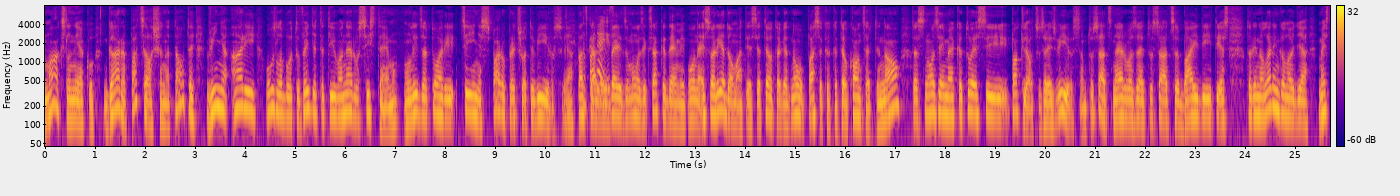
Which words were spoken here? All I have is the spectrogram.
mākslinieku gara pacelšana tautai, viņa arī uzlabotu veģetatīvo nervu sistēmu un līdz ar to arī cīņas sparu pret šo vīrusu. Ja? Pats nu, kādreiz beidzu mūzikas akadēmiju, un es varu iedomāties, ja tev tagad, nu, pasaka, ka tev koncerti nav, tas nozīmē, ka tu esi pakļauts uzreiz vīrusam. Tu sāc nervozēt, tu sāc baidīties. Tur arī no laringoloģijā mēs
